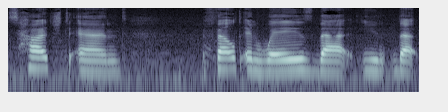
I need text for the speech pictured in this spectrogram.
touched and felt in ways that you that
